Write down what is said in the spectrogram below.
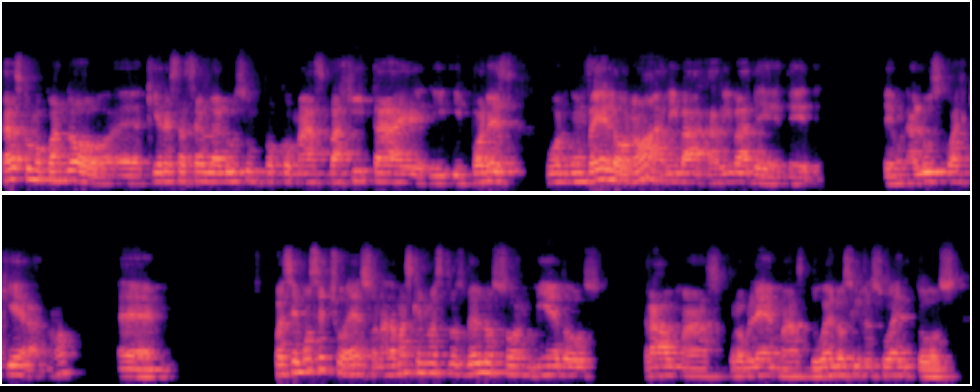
¿Sabes? Como cuando eh, quieres hacer la luz un poco más bajita eh, y, pones un, un, velo, ¿no? Arriba, arriba de, de, de una luz cualquiera, ¿no? Eh, pues hemos hecho eso, nada más que nuestros velos son miedos, traumas, problemas, duelos irresueltos.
